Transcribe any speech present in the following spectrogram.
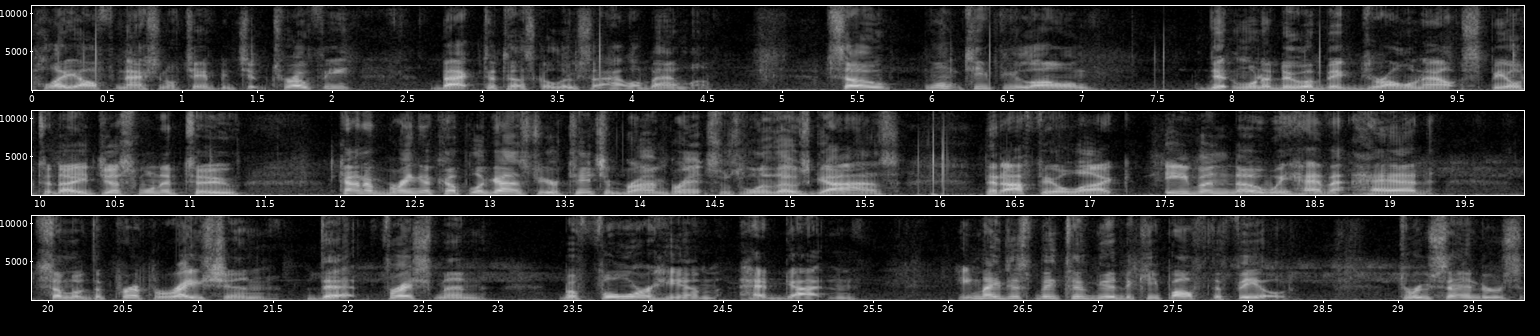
playoff national championship trophy back to Tuscaloosa, Alabama. So, won't keep you long. Didn't want to do a big drawn out spiel today. Just wanted to kind of bring a couple of guys to your attention. Brian Branch was one of those guys that I feel like, even though we haven't had some of the preparation that freshmen before him had gotten, he may just be too good to keep off the field. Drew Sanders,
